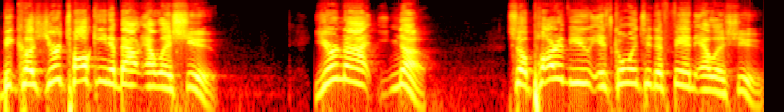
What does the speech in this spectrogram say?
because you're talking about LSU. You're not, no. So part of you is going to defend LSU.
